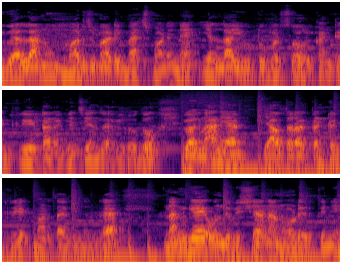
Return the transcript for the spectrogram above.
ಇವೆಲ್ಲನೂ ಮರ್ಜ್ ಮಾಡಿ ಮ್ಯಾಚ್ ಮಾಡಿನೇ ಎಲ್ಲ ಯೂಟ್ಯೂಬರ್ಸು ಅವರು ಕಂಟೆಂಟ್ ಕ್ರಿಯೇಟರ್ ಆಗಿ ಚೇಂಜ್ ಆಗಿರೋದು. ಇವಾಗ ನಾನು ಯಾಕೆ ಯಾವ ಥರ ಕಂಟೆಂಟ್ ಕ್ರಿಯೇಟ್ ಮಾಡ್ತಾ ಇದ್ದೀನಿ ಅಂದರೆ, ನನಗೆ ಒಂದು ವಿಷಯನ ನೋಡಿರ್ತೀನಿ.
